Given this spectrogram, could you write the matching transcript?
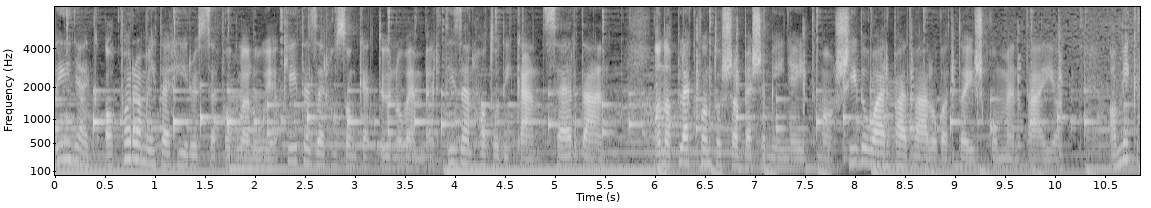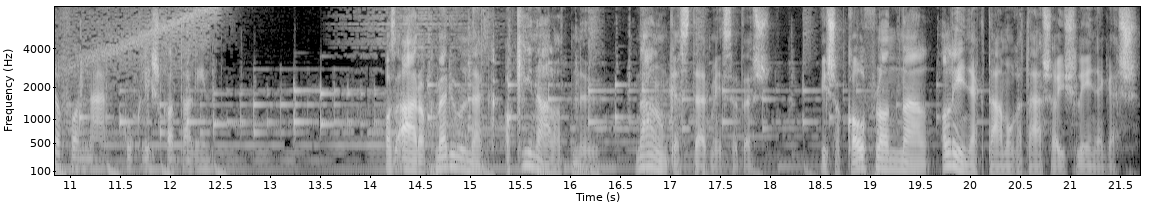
lényeg, a Paraméter hír összefoglalója 2022. november 16-án, szerdán. A nap legfontosabb eseményeit ma Sidó Árpád válogatta és kommentálja. A mikrofonnál Kuklis Katalin. Az árak merülnek, a kínálat nő. Nálunk ez természetes. És a Kauflandnál a lényeg támogatása is lényeges.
